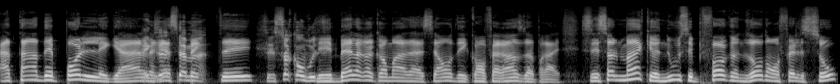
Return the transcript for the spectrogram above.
attendez pas le légal, Exactement. respectez C'est ça qu'on vous dit. les belles recommandations des conférences de presse. C'est seulement que nous, c'est plus fort que nous autres, on fait le saut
